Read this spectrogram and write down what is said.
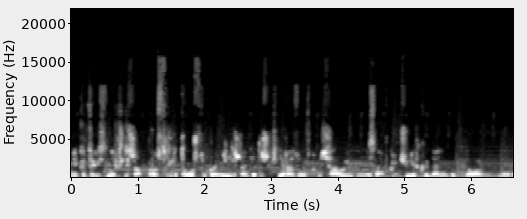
некоторые из них лежат просто для того, чтобы они лежали. Я даже их ни разу не включал и не знаю, включу их когда-нибудь, но ну,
